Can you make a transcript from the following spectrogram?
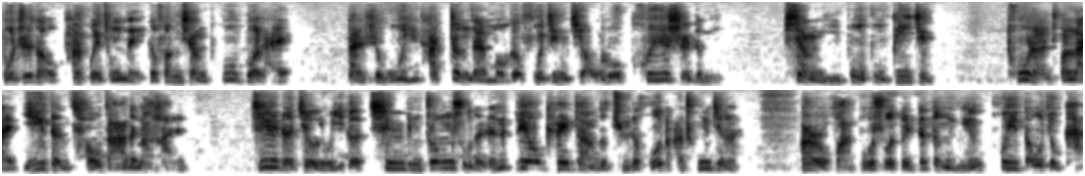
不知道他会从哪个方向扑过来，但是无疑他正在某个附近角落窥视着你，向你步步逼近。突然传来一阵嘈杂的呐喊，接着就有一个清兵装束的人撩开帐子，举着火把冲进来，二话不说对着邓明挥刀就砍。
